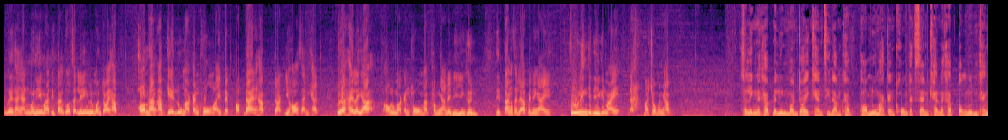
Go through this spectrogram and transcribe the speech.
สเลยถ้างั้นวันนี้มาติดตั้งตัวเซตลิงรุ่นบอลจอยครับพร้อมทั้งอัปเกรดลูกหมากกันโครงใหม่แบบปรับได้นะครับจากยี่ห้อ Sandcat เพื่อให้ระยะของลูกหมากกันโครงครับทำงานได้ดียิ่งขึ้น ติดตั้งเสร็จแล้วเป็นยังไง ฟิลลิ่งจะดีขึ้นไหมอะมาชมกันครับสลิงนะครับเป็นรุ่นบอลจอยแขนสีดำครับพร้อมลูกหมากกันโครงจากแซนแคทนะครับตรงรุ่นแทง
